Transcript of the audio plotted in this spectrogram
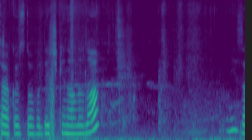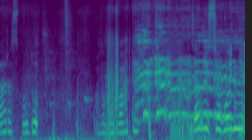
Так, ось до водички налила. І зараз буду виливати. Це вже сьогодні.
